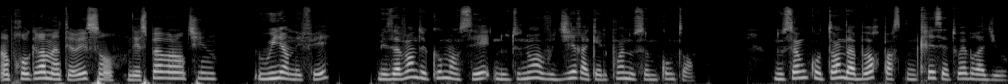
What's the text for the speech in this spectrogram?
Un programme intéressant, n'est-ce pas Valentine? Oui, en effet. Mais avant de commencer, nous tenons à vous dire à quel point nous sommes contents. Nous sommes contents d'abord parce qu'on crée cette web radio.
